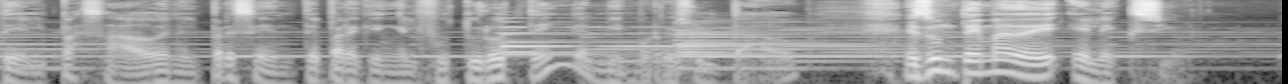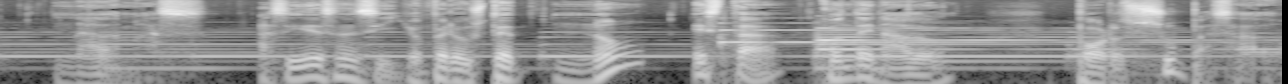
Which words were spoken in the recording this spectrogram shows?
del pasado en el presente para que en el futuro tenga el mismo resultado. Es un tema de elección, nada más. Así de sencillo, pero usted no está condenado por su pasado.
